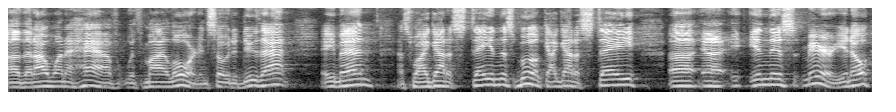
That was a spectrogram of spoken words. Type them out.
uh, that I want to have with my Lord. And so to do that, amen, that's why I got to stay in this book. I got to stay uh, uh, in this mirror, you know?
